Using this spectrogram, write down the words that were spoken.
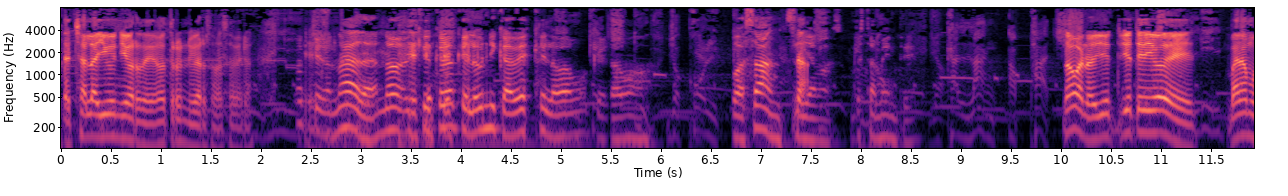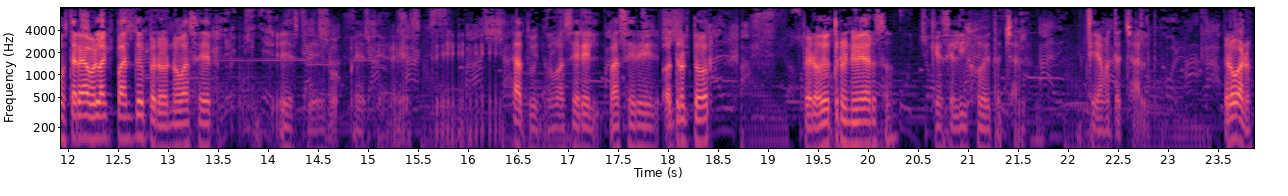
T'Challa Junior de otro universo, vas a ver. No, Es- pero nada, no, yo creo que la única vez que lo vamos, que lo vamos, Guasán se No. llama, supuestamente. No, bueno, yo, yo te digo de, van a mostrar a Black Panther, pero no va a ser, este, este, este, Tatooine, no va a ser el, va a ser el otro actor, pero de otro universo, que es el hijo de T'Challa, se llama T'Challa. Pero bueno,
